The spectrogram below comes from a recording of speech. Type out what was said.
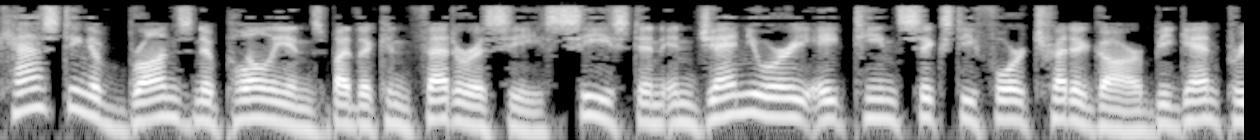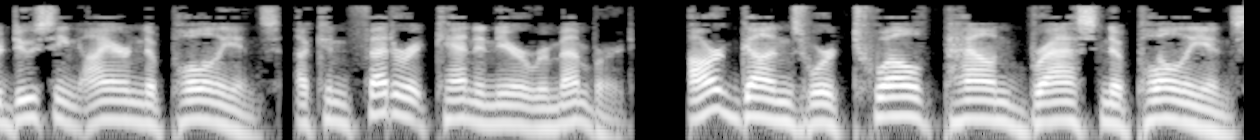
Casting of bronze Napoleons by the Confederacy ceased and in January 1864 Tredegar began producing iron Napoleons. A Confederate cannoneer remembered, Our guns were 12-pound brass Napoleons,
